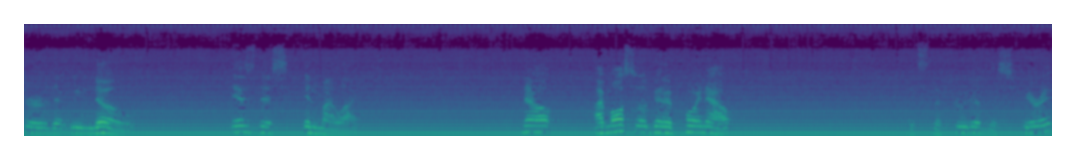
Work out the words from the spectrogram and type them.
sure that we know is this in my life. Now, I'm also going to point out it's the fruit of the Spirit.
